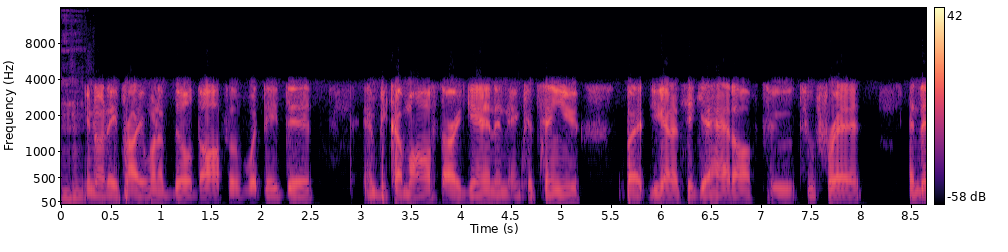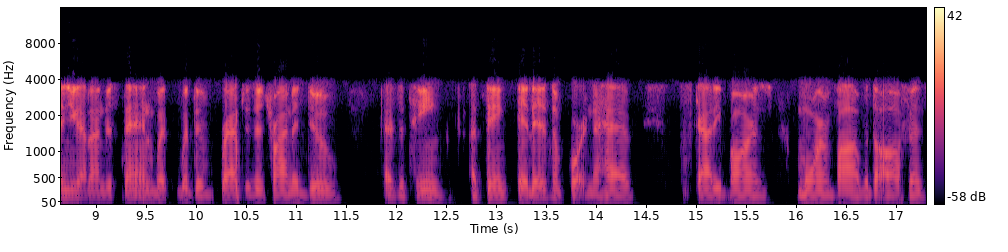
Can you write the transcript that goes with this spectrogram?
Mhm. You know, they probably want to build off of what they did and become an All Star again and, and continue. But you got to take your hat off to to Fred, and then you got to understand what what the Raptors are trying to do as a team. I think it is important to have Scotty Barnes more involved with the offense,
